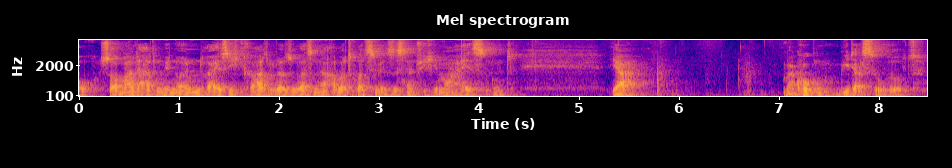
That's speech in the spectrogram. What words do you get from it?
auch Sommer, da hatten wir 39 Grad oder sowas, ne? aber trotzdem ist es natürlich immer heiß. Und ja, mal gucken, wie das so wird.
